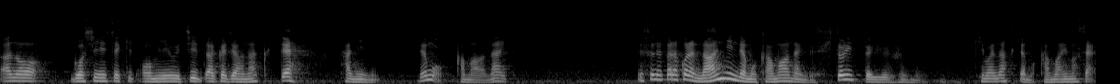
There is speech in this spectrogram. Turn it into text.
ああのご親戚お身内だけじゃなくて他人でも構わないでそれからこれは何人でも構わないんです。一人というふうに決めなくても構いません。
